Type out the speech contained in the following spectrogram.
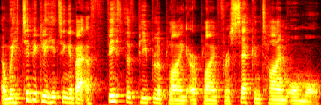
and we're typically hitting about a fifth of people applying are applying for a second time or more.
